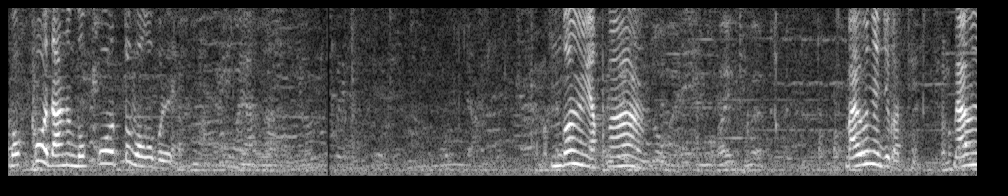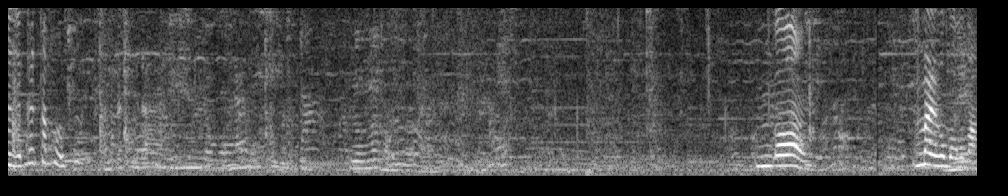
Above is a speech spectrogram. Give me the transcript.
먹고 나는 먹고 또 먹어볼래. 이거는 약간 마요네즈 같아. 마요네즈 케첩 소스. 잘 먹겠습니다. 이거 엄마 이거 먹어봐.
